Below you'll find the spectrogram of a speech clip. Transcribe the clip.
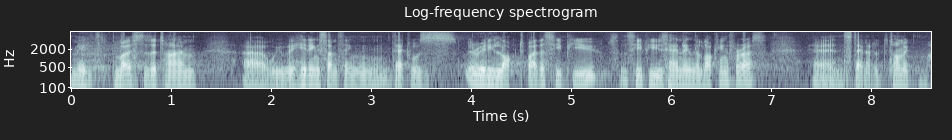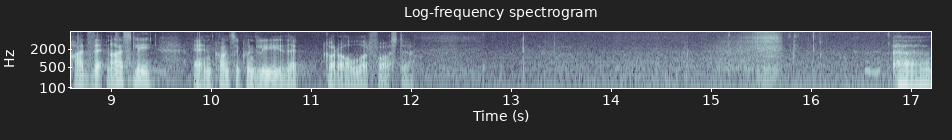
Meant most of the time uh, we were hitting something that was already locked by the CPU. So the CPU is handling the locking for us, and standard atomic hides that nicely, and consequently that got a whole lot faster. Uh,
